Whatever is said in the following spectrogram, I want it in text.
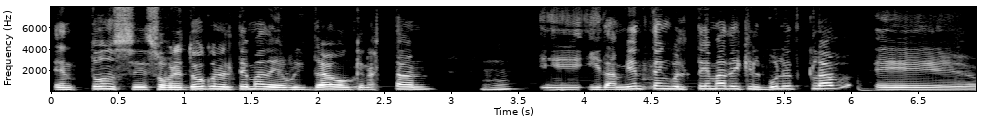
Entonces, sobre todo con el tema de Red Dragon que no están, y, y también tengo el tema de que el Bullet Club eh,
